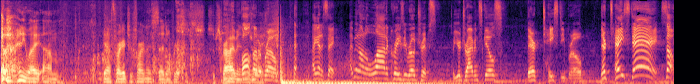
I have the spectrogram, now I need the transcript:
this. anyway, um, yeah, before I get too far in this, uh, don't forget to subscribe and Vault enjoy. Hunter, bro. I gotta say, been on a lot of crazy road trips, but your driving skills, they're tasty, bro. They're tasty! So,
